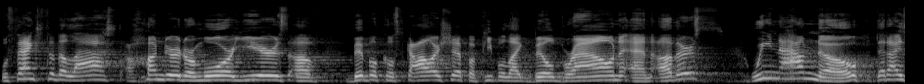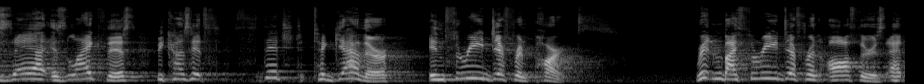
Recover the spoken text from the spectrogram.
Well, thanks to the last 100 or more years of biblical scholarship of people like Bill Brown and others, we now know that Isaiah is like this because it's stitched together in three different parts, written by three different authors at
